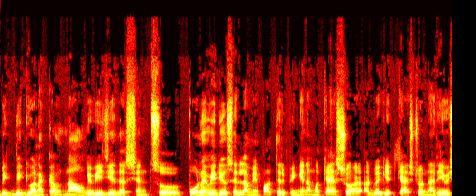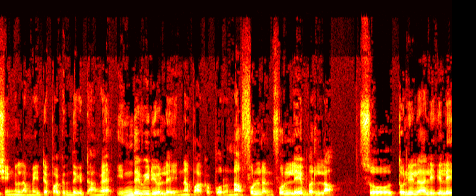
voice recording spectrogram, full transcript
பிக் பிக் வணக்கம். நான் உங்கள் விஜய தர்ஷன். ஸோ போன வீடியோஸ் எல்லாமே பார்த்துருப்பீங்க. நம்ம கேஷ்டோ அட்வொகேட் கேஸ்ட்ரோ நிறைய விஷயங்கள் நம்மகிட்ட பகிர்ந்துக்கிட்டாங்க இந்த வீடியோவில் என்ன பார்க்க போகிறோம்னா full and full labour law so தொழிலாளிகளே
